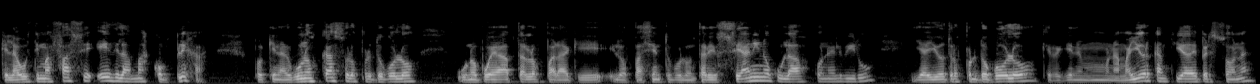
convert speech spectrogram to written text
que la última fase es de las más complejas, porque en algunos casos los protocolos uno puede adaptarlos para que los pacientes voluntarios sean inoculados con el virus y hay otros protocolos que requieren una mayor cantidad de personas,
